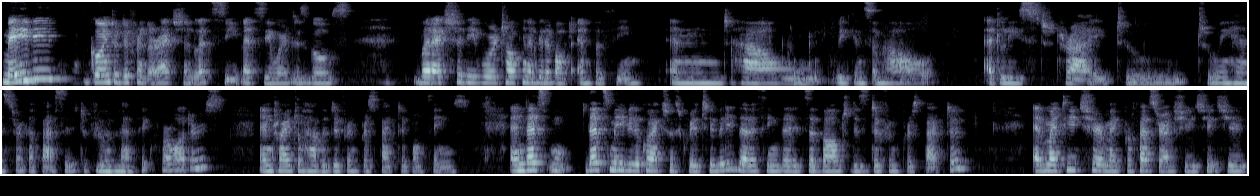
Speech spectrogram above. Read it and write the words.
maybe going to different direction. Let's see. Let's see where this goes. But actually, we're talking a bit about empathy and how we can somehow at least try to to enhance our capacity to feel Mhm. empathic for others and try to have a different perspective on things. And that's that's maybe the connection with creativity that i think that it's about this different perspective. And my teacher my professor actually she, she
